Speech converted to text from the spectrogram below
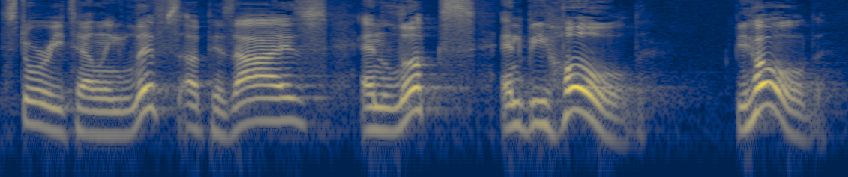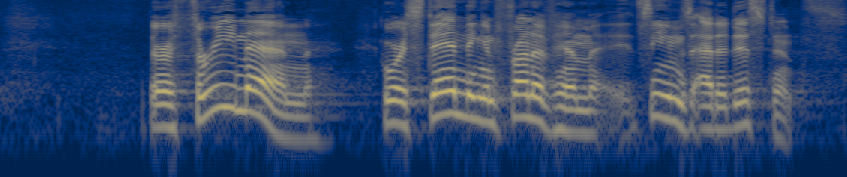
storytelling. Lifts up his eyes and looks, and behold, behold, there are three men who are standing in front of him, it seems, at a distance.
